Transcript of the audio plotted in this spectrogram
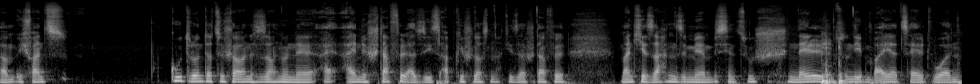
ähm, ich fand es gut runterzuschauen. Es ist auch nur eine, eine Staffel, also sie ist abgeschlossen nach dieser Staffel. Manche Sachen sind mir ein bisschen zu schnell und zu nebenbei erzählt worden.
